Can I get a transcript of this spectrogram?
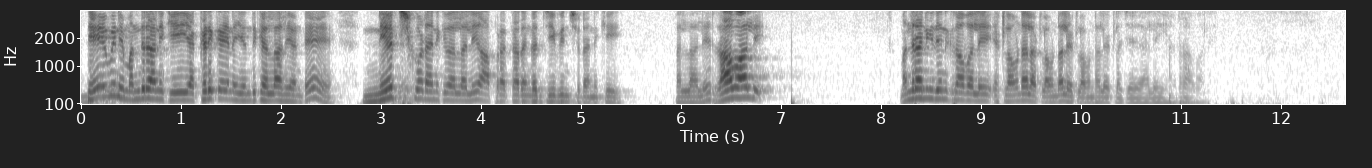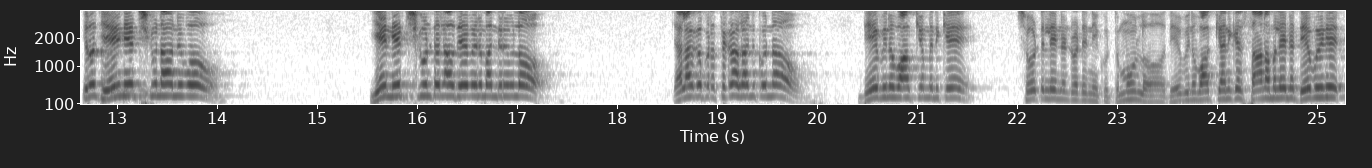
దేవుని మందిరానికి ఎక్కడికైనా ఎందుకు వెళ్ళాలి అంటే నేర్చుకోవడానికి వెళ్ళాలి ఆ ప్రకారంగా జీవించడానికి వెళ్ళాలి రావాలి. మందిరానికి దేనికి రావాలి? ఎట్లా ఉండాలి అట్లా ఉండాలి ఎట్లా ఉండాలి ఎట్లా చేయాలి అని రావాలి. ఈరోజు ఏం నేర్చుకున్నావు నువ్వు? ఏం నేర్చుకుంటున్నావు దేవుని మందిరంలో? ఎలాగ బ్రతకాలనుకున్నావు? దేవుని వాక్యమునికే చోటు లేనటువంటి నీ కుటుంబంలో దేవుని వాక్యానికే స్థానం లేని దేవుడే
